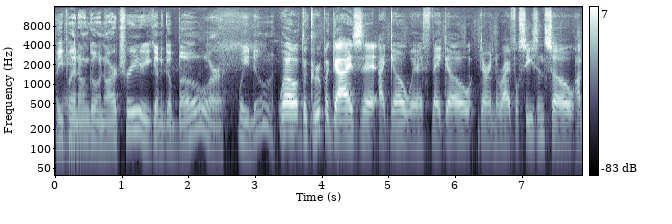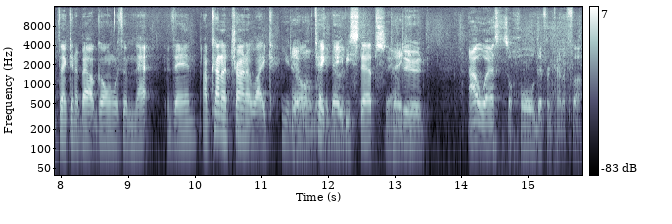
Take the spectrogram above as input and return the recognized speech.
Are you And- planning on going archery? Are you going to go bow, or what are you doing? Well, the group of guys that I go with, they go during the rifle season, so I'm thinking about going with them that then. I'm kind of trying to like, you Get one know, with take the gun. baby steps. Yeah. Take it. Dude, Out west, it's a whole different kind of fuck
